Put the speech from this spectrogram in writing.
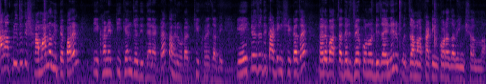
আর আপনি যদি সামান্য নিতে পারেন, এখানে টিকেন যদি দেন একটা, তাহলে ওটা ঠিক হয়ে যাবে। এইটা যদি কাটিং শেখা যায়, তাহলে বাচ্চাদের যে কোনো ডিজাইনের জামা কাটিং করা যাবে ইনশাল্লাহ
